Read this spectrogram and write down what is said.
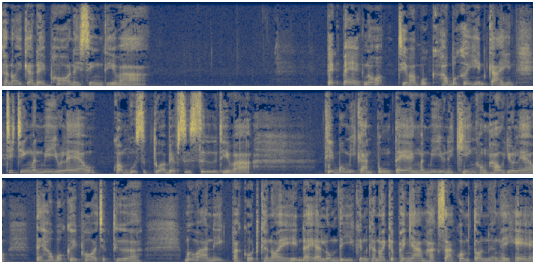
ขน้อยก็ได้พ่อในสิ่งที่ว่า ปลกๆเนาะที่ว่าเขาบ่เคยเห็นกายเห็น ที่จริงมันมีอยู่แล้ว ความรู้สึกตัวแบบซื่อๆที่ว่า ที่บ่มีการปรุงแต่ง มันมีอยู่ในคิงของเฮาอยู่แล้ว แต่เฮาบ่เคยพ่อจักเทือเมื่อวานนี้ปรากฏขน้อยได้อารมณ์ดีขึ้นขน้อยก็พยายามรักษาความต่อเนื่องให้แหง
